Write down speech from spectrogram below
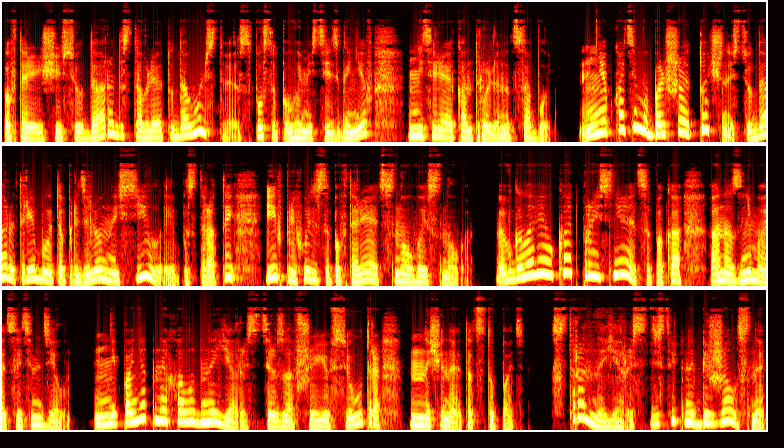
Повторяющиеся удары доставляют удовольствие, способ выместить гнев, не теряя контроля над собой. Необходима большая точность, удары требуют определенной силы и быстроты, их приходится повторять снова и снова. В голове у Кэт проясняется, пока она занимается этим делом. Непонятная холодная ярость, терзавшая ее все утро, начинает отступать. Странная ярость, действительно безжалостная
